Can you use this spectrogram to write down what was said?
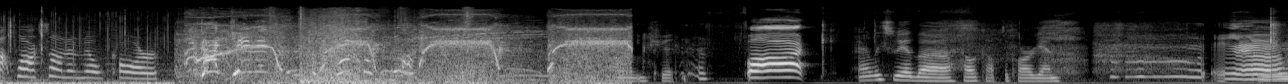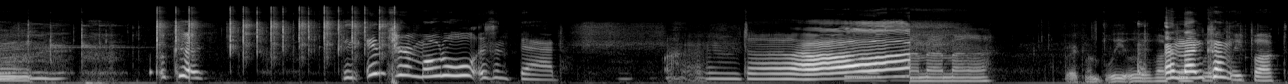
Hot Box on a milk car. God damn Holy shit. it! Fuck. At least we had the helicopter car again. Yeah. Okay. The intermodal isn't bad. And, uh, Nah, nah, nah. We're completely fucked. And then completely fucked.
